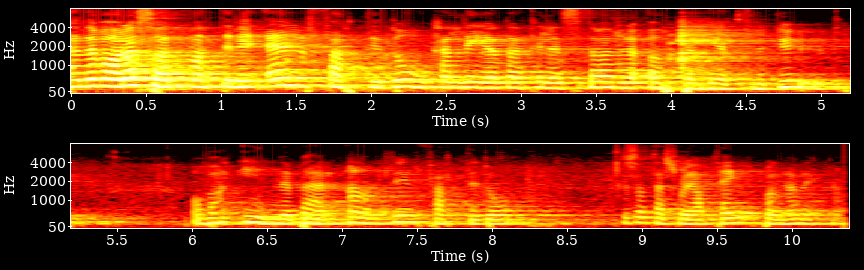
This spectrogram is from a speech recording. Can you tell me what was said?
Kan det vara så att materiell fattigdom kan leda till en större öppenhet för Gud? Och vad innebär andlig fattigdom? Det är sånt där som jag har tänkt på den här veckan.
